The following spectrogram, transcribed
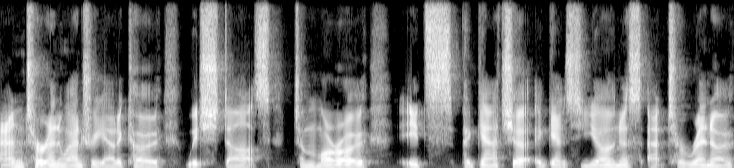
and Tirreno Adriatico, which starts tomorrow. It's Pogacar against Jonas at Tirreno.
